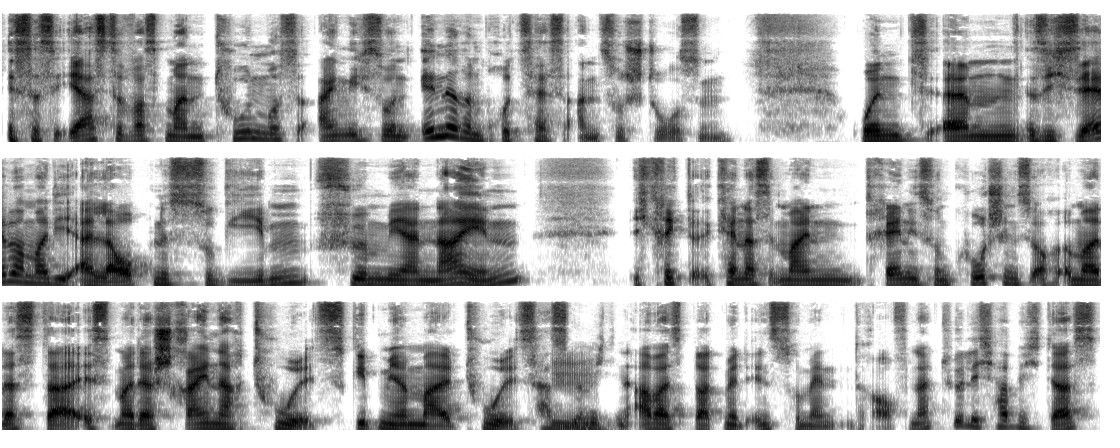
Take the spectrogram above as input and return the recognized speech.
ist das Erste, was man tun muss, eigentlich so einen inneren Prozess anzustoßen und ähm, sich selber mal die Erlaubnis zu geben für mehr Nein. Ich kenne das in meinen Trainings und Coachings auch immer, dass da ist immer der Schrei nach Tools. Gib mir mal Tools. Hast hm. du nämlich ein Arbeitsblatt mit Instrumenten drauf? Natürlich habe ich das.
